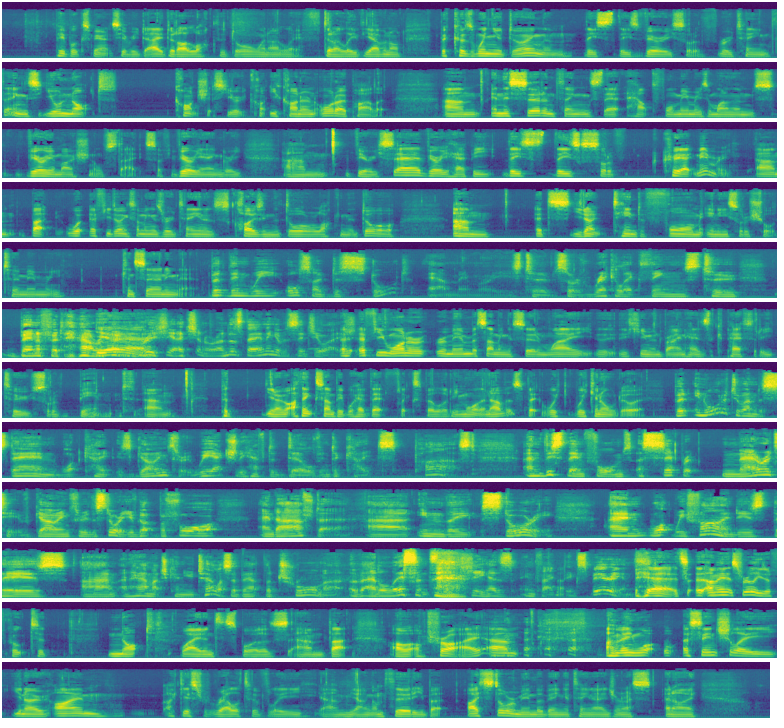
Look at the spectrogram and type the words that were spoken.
people experience every day. Did I lock the door when I left? Did I leave the oven on? Because when you're doing them, these these very sort of routine things, you're not conscious. You're you're kind of an autopilot. Um, and there's certain things that help form memories, and one of them's very emotional states. So if you're very angry, um, very sad, very happy, these these sort of create memory. Um, but w- if you're doing something as routine as closing the door or locking the door, um, it's you don't tend to form any sort of short-term memory concerning that. But then we also distort our memories to sort of recollect things to benefit our yeah. appreciation or understanding of a situation. If you want to remember something a certain way, the, the human brain has the capacity to sort of bend. Um, but you know, I think some people have that flexibility more than others, but we we can all do it. But in order to understand what Kate is going through, we actually have to delve into Kate's past. And this then forms a separate narrative going through the story. You've got before and after uh, in the story. And what we find is there's, um, and how much can you tell us about the trauma of adolescence that she has in fact experienced? Yeah, it's. I mean, it's really difficult to not wade into spoilers, um, but I'll, I'll try. Um, I mean, what essentially, you know, I'm, I guess, relatively um, young. I'm 30, but I still remember being a teenager, and I, and I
